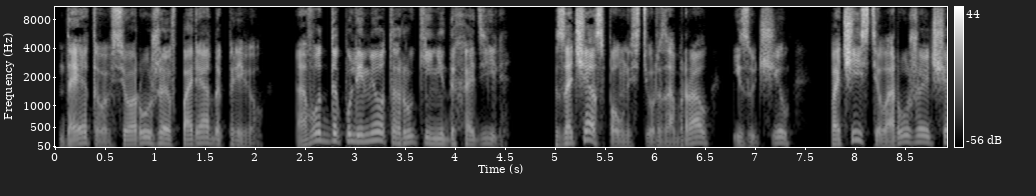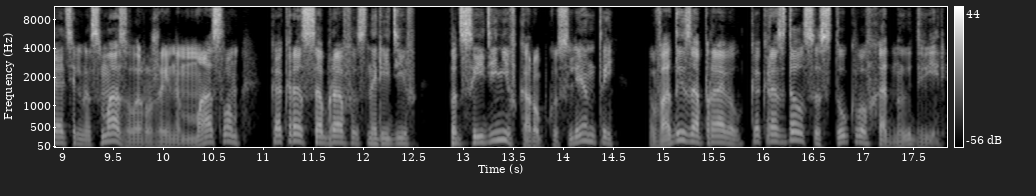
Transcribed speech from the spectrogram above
До этого все оружие в порядок привел, а вот до пулемета руки не доходили. За час полностью разобрал, изучил, почистил оружие тщательно, смазал оружейным маслом, как раз собрав и снарядив, подсоединив коробку с лентой, воды заправил, как раздался стук во входную дверь.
